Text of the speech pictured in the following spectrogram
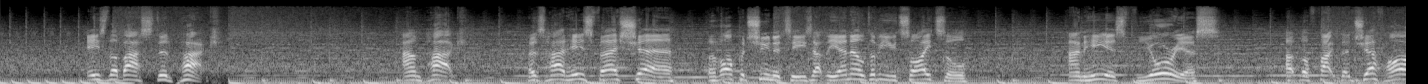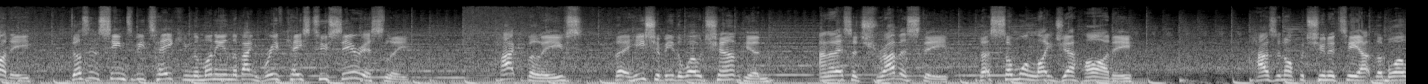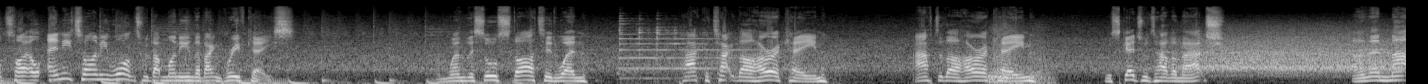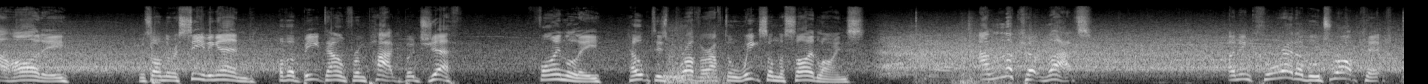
is the Bastard Pac. And Pac has had his fair share of opportunities at the NLW title, and he is furious at the fact that Jeff Hardy doesn't seem to be taking the Money in the Bank briefcase too seriously. Pac believes that he should be the world champion, and that it's a travesty that someone like Jeff Hardy has an opportunity at the world title anytime he wants with that Money in the Bank briefcase. And when this all started, when Pac attacked the Hurricane, after the Hurricane was scheduled to have a match, and then Matt Hardy was on the receiving end of a beatdown from Pac, but Jeff finally helped his brother after weeks on the sidelines. And look at that! An incredible dropkick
